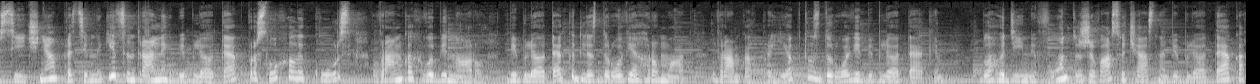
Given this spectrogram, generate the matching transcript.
січня працівники центральних бібліотек прослухали курс в рамках вебінару Бібліотеки для здоров'я громад в рамках проєкту Здорові бібліотеки. Благодійний фонд Жива сучасна бібліотека,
